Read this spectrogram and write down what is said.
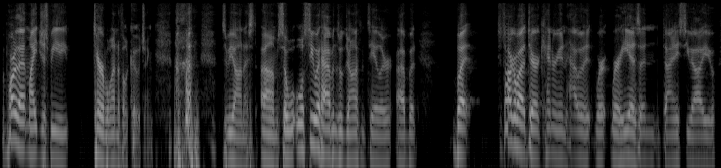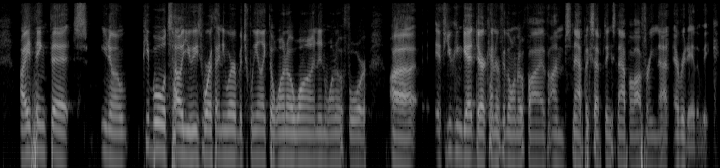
but part of that might just be terrible NFL coaching, to be honest. Um, so we'll see what happens with Jonathan Taylor. Uh, but but to talk about Derrick Henry and how it, where where he has a dynasty value, I think that you know people will tell you he's worth anywhere between like the 101 and 104. Uh, if you can get Derrick Henry for the 105, I'm snap accepting, snap offering that every day of the week.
